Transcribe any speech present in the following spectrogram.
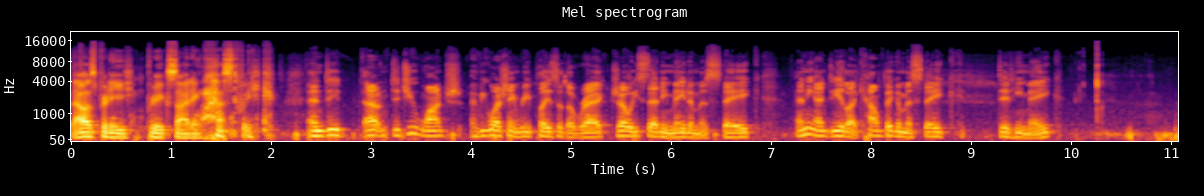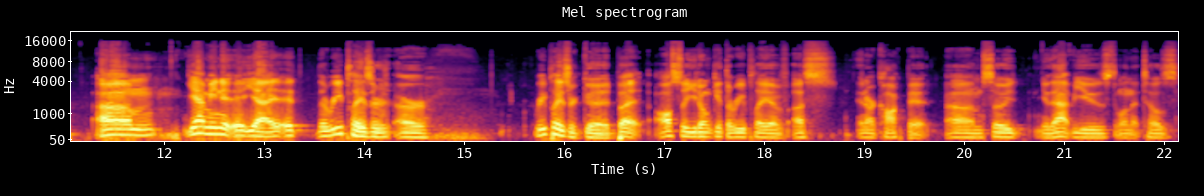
that was pretty pretty exciting last week. And did, uh, did you watch, have you watched any replays of the wreck? Joey said he made a mistake. Any idea, like, how big a mistake did he make? Um, yeah, I mean, it, it- yeah, it, the replays are, are replays are good, but also you don't get the replay of us in our cockpit. Um, so you know that view is the one that tells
